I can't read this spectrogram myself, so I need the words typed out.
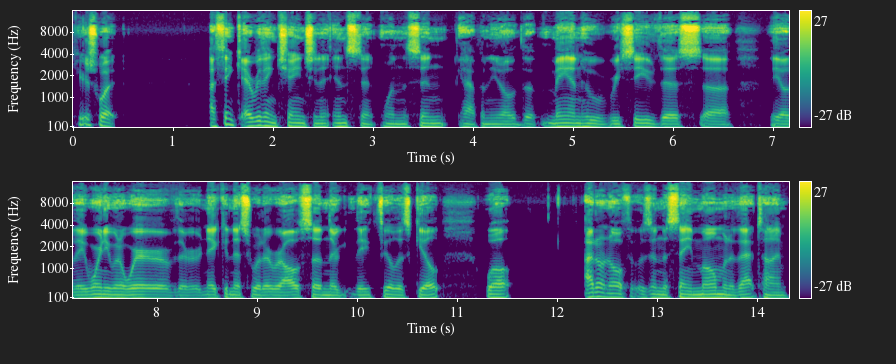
here's what I think everything changed in an instant when the sin happened. You know, the man who received this, uh, you know, they weren't even aware of their nakedness or whatever. All of a sudden, they they feel this guilt. Well, I don't know if it was in the same moment of that time,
